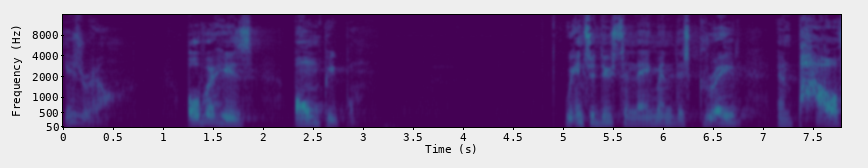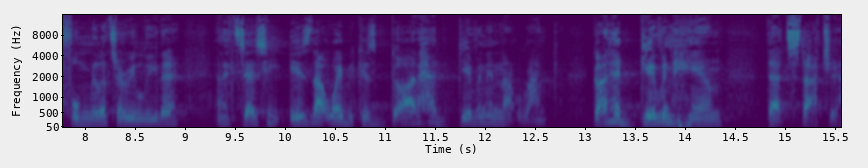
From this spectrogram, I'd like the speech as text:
Israel over his own people. We're introduced to Naaman, this great and powerful military leader, and it says he is that way because God had given him that rank. God had given him that stature.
